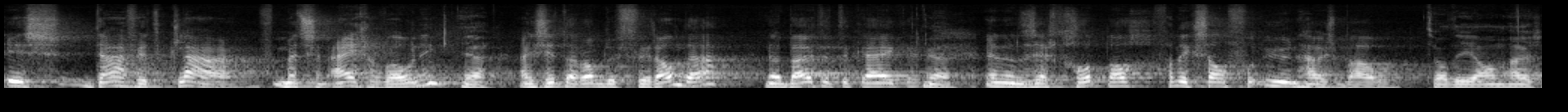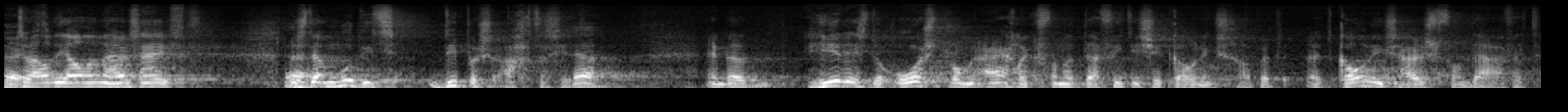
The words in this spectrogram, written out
is David klaar met zijn eigen woning. Ja, Hij zit daar op de veranda naar buiten te kijken. ja. En dan zegt God nog van ik zal voor u een huis bouwen. Terwijl hij al een huis heeft. Terwijl hij al een huis heeft. Dus daar moet iets diepers achter zitten. Ja, En dat, hier is de oorsprong eigenlijk van het Davidische koningschap. Het, het koningshuis van David.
